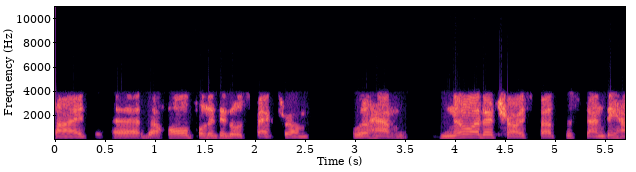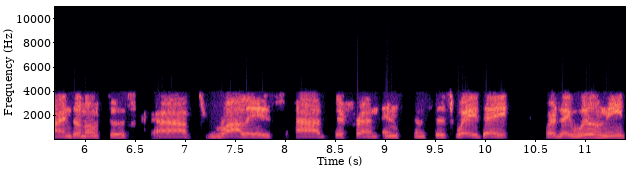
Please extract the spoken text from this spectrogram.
side, uh, the whole political spectrum will have no other choice but to stand behind Donald Tusk at rallies, at different instances where they where they will need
